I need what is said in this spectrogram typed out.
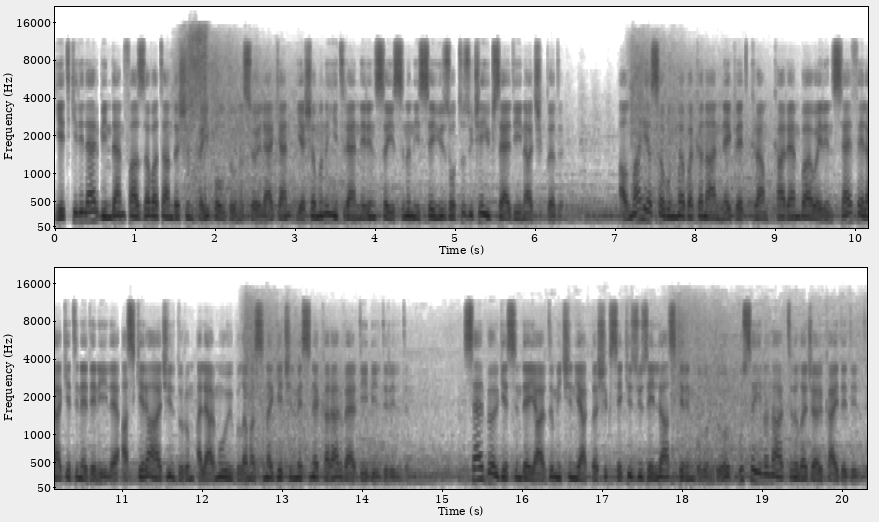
Yetkililer binden fazla vatandaşın kayıp olduğunu söylerken, yaşamını yitirenlerin sayısının ise 133'e yükseldiğini açıkladı. Almanya Savunma Bakanı Annegret Kramp-Karrenbauer'in sel felaketi nedeniyle askeri acil durum alarmı uygulamasına geçilmesine karar verdiği bildirildi. Sel bölgesinde yardım için yaklaşık 850 askerin bulunduğu, bu sayının artırılacağı kaydedildi.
